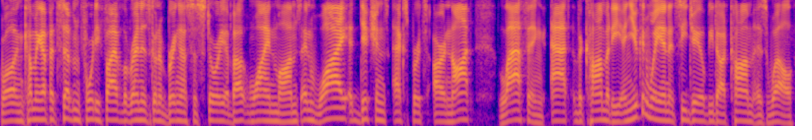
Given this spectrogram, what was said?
Well, and coming up at 7:45, Loren is going to bring us a story about wine moms and why addictions experts are not laughing at the comedy. And you can weigh in at cjob.com as well.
